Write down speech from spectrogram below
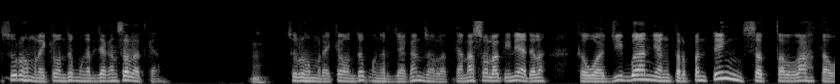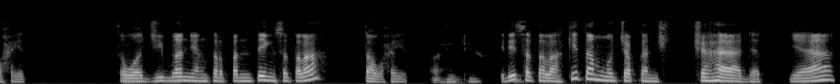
suruh mereka untuk mengerjakan salat kan. Hmm. Suruh mereka untuk mengerjakan salat karena salat ini adalah kewajiban yang terpenting setelah tauhid. Kewajiban yang terpenting setelah tauhid. Ya. Jadi setelah kita mengucapkan syahadat, ya,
